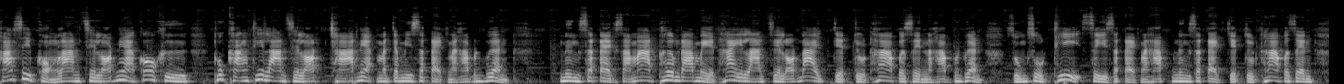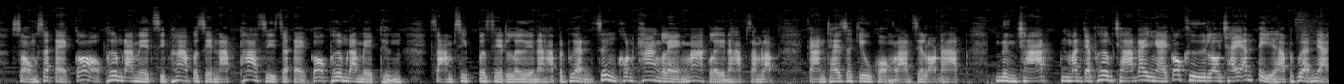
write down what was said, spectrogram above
พาสซีฟของลานเซลอตเนี่ยก็คือทุกครั้งที่ลานเซลอตชาร์จเนี่ยมันจะมีสแต็กนะครับเพื่อนๆ 1สแต็กสามารถเพิ่มดาเมจให้ลานเซลอตได้ 7.5%นะครับเพื่อนๆ สูงสุดที่ 4 สแต็กนะครับ1สแต็ก7.5% 2สแต็กก็เพิ่มดาเมจ 15%นะครับ ถ้า 4 สแต็กก็เพิ่มดาเมจถึง 30%เลยนะครับเพื่อนๆ ซึ่งค่อนข้างแรงมากเลยนะครับสำหรับการใช้สกิลของลานเซลอตนะครับ1ชาร์จมันจะเพิ่มชาร์จได้ยังไง ก็คือเราใช้อันติครับเพื่อนๆ เนี่ย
